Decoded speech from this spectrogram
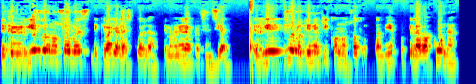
de que el riesgo no solo es de que vaya a la escuela de manera presencial, El riesgo lo tiene aquí con nosotros también, porque la vacuna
